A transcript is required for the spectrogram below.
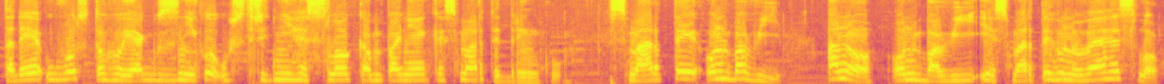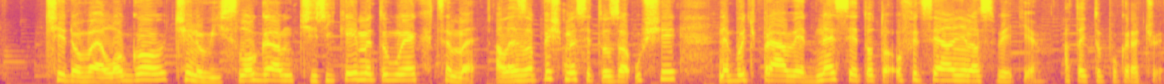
tady je úvod toho, jak vzniklo ústřední heslo kampaně ke Smarty Drinku. Smarty on baví. Ano, on baví je Smartyho nové heslo či nové logo, či nový slogan, či říkejme tomu, jak chceme, ale zapišme si to za uši, neboť právě dnes je toto oficiálně na světě. A teď to pokračuje.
